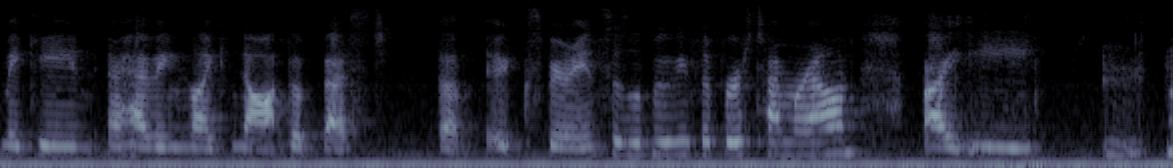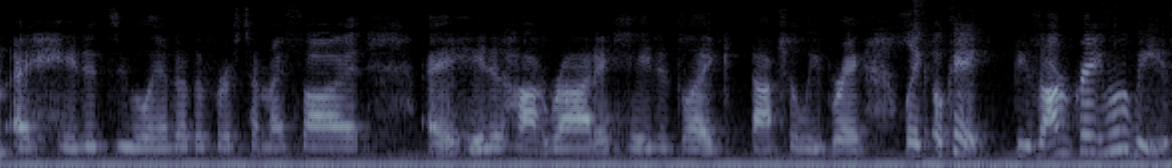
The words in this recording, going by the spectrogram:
making having like not the best uh, experiences with movies the first time around, i.e. I hated Zoolander the first time I saw it. I hated Hot Rod. I hated like Nacho Libre. Like, okay, these aren't great movies,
